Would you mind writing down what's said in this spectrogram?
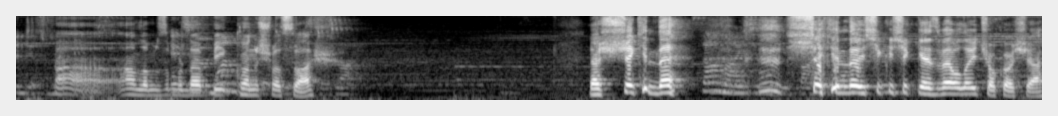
and it's. Aa, ablamızın burada bir konuşması var. Ya şu şekilde şu şekilde ışık ışık gezme olayı çok hoş ya.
